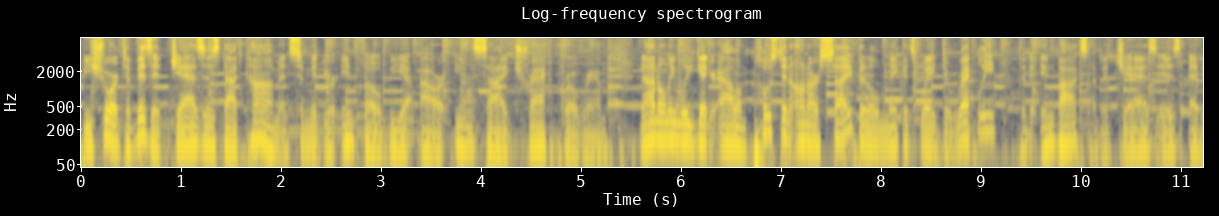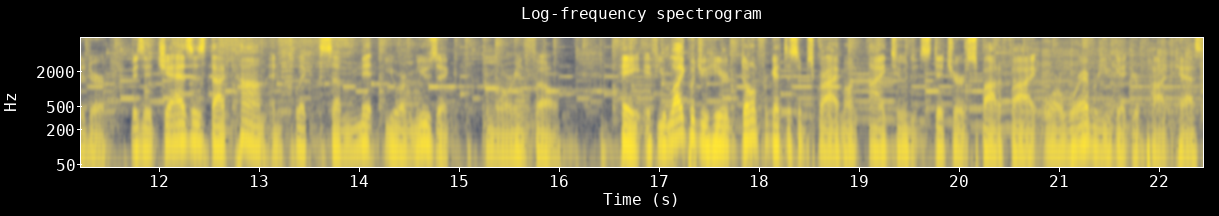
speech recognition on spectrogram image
be sure to visit jazziz.com and submit your info via our Inside Track program. Not only will you get your album posted on our site, but it'll make its way directly to the inbox of a JAZZIZ editor. Visit jazziz.com and click Submit Your Music for more info. Hey, if you like what you hear, don't forget to subscribe on iTunes, Stitcher, Spotify, or wherever you get your podcast.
